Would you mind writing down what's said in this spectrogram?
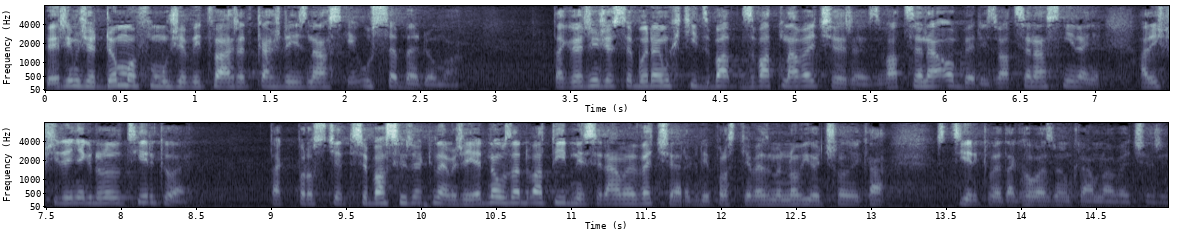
Věřím, že domov může vytvářet každý z nás i u sebe doma. Tak věřím, že se budeme chtít zvat, zvat na večeře, zvat se na obědy, zvat se na snídaně. A když přijde někdo do církve, tak prostě třeba si řekneme, že jednou za dva týdny si dáme večer, kdy prostě vezmeme nového člověka z církve, tak ho vezmeme k nám na večeři.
